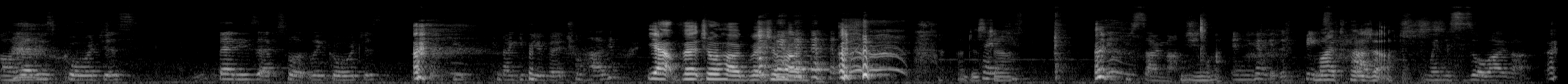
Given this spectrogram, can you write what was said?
Oh, that is gorgeous. That is absolutely gorgeous. Can I give you a virtual hug? yeah, virtual hug, virtual hug. I'll just Thank uh, you. Thank you so much. And you're going to get the biggest My pleasure. when this is all over.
